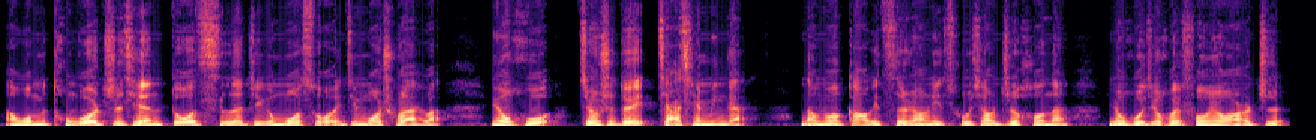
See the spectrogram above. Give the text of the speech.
啊，我们通过之前多次的这个摸索，已经摸出来了，用户就是对价钱敏感。那我们搞一次让利促销之后呢，用户就会蜂拥而至。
